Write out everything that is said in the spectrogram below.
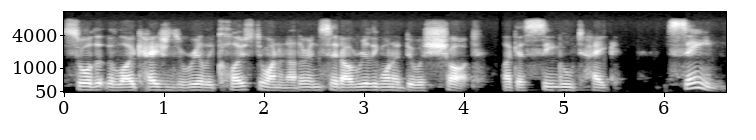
saw that the locations were really close to one another, and said, "I really want to do a shot, like a single take scene."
